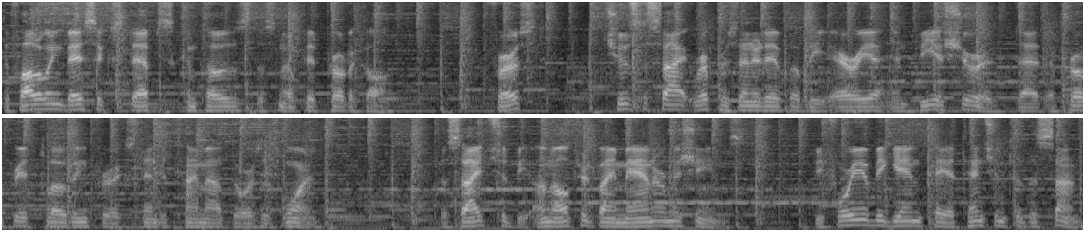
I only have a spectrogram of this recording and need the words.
The following basic steps compose the snow pit protocol. First, choose a site representative of the area and be assured that appropriate clothing for extended time outdoors is worn. The site should be unaltered by man or machines. Before you begin, pay attention to the sun.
